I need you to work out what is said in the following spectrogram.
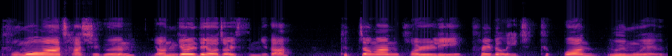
부모와 자식은 연결되어져 있습니다. 특정한 권리, privilege, 특권, 의무에 의해.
